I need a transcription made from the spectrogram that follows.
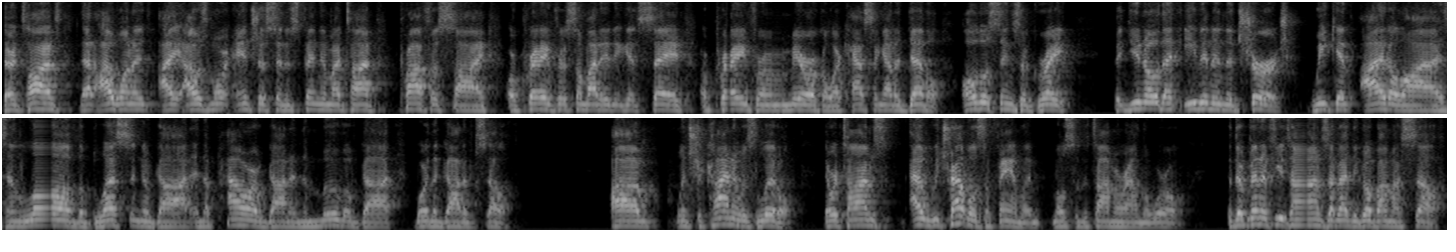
There are times that I wanted, I, I was more interested in spending my time prophesying or praying for somebody to get saved or praying for a miracle or casting out a devil. All those things are great. But you know that even in the church, we can idolize and love the blessing of God and the power of God and the move of God more than God Himself. Um, when Shekinah was little, there were times we travel as a family most of the time around the world. But there have been a few times I've had to go by myself.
